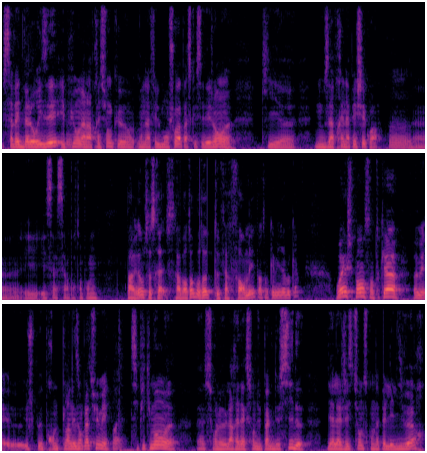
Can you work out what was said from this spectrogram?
ça va être valorisé et plus on a l'impression qu'on on a fait le bon choix parce que c'est des gens qui euh, nous apprennent à pêcher. Quoi. Mm. Euh, et, et ça, c'est important pour nous. Par exemple, ce serait, ce serait important pour toi de te faire former par ton cabinet d'avocat? Ouais, je pense. En tout cas, ouais, mais, euh, je peux prendre plein d'exemples là-dessus, mais Ouais. typiquement, euh, euh, sur le- la rédaction du pacte de CID, il y a la gestion de ce qu'on appelle les levers,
